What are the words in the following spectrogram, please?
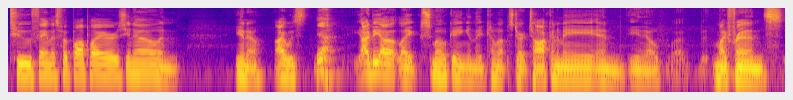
two famous football players. You know, and you know, I was Yeah. I'd be out like smoking, and they'd come up, start talking to me, and you know, uh, my friends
